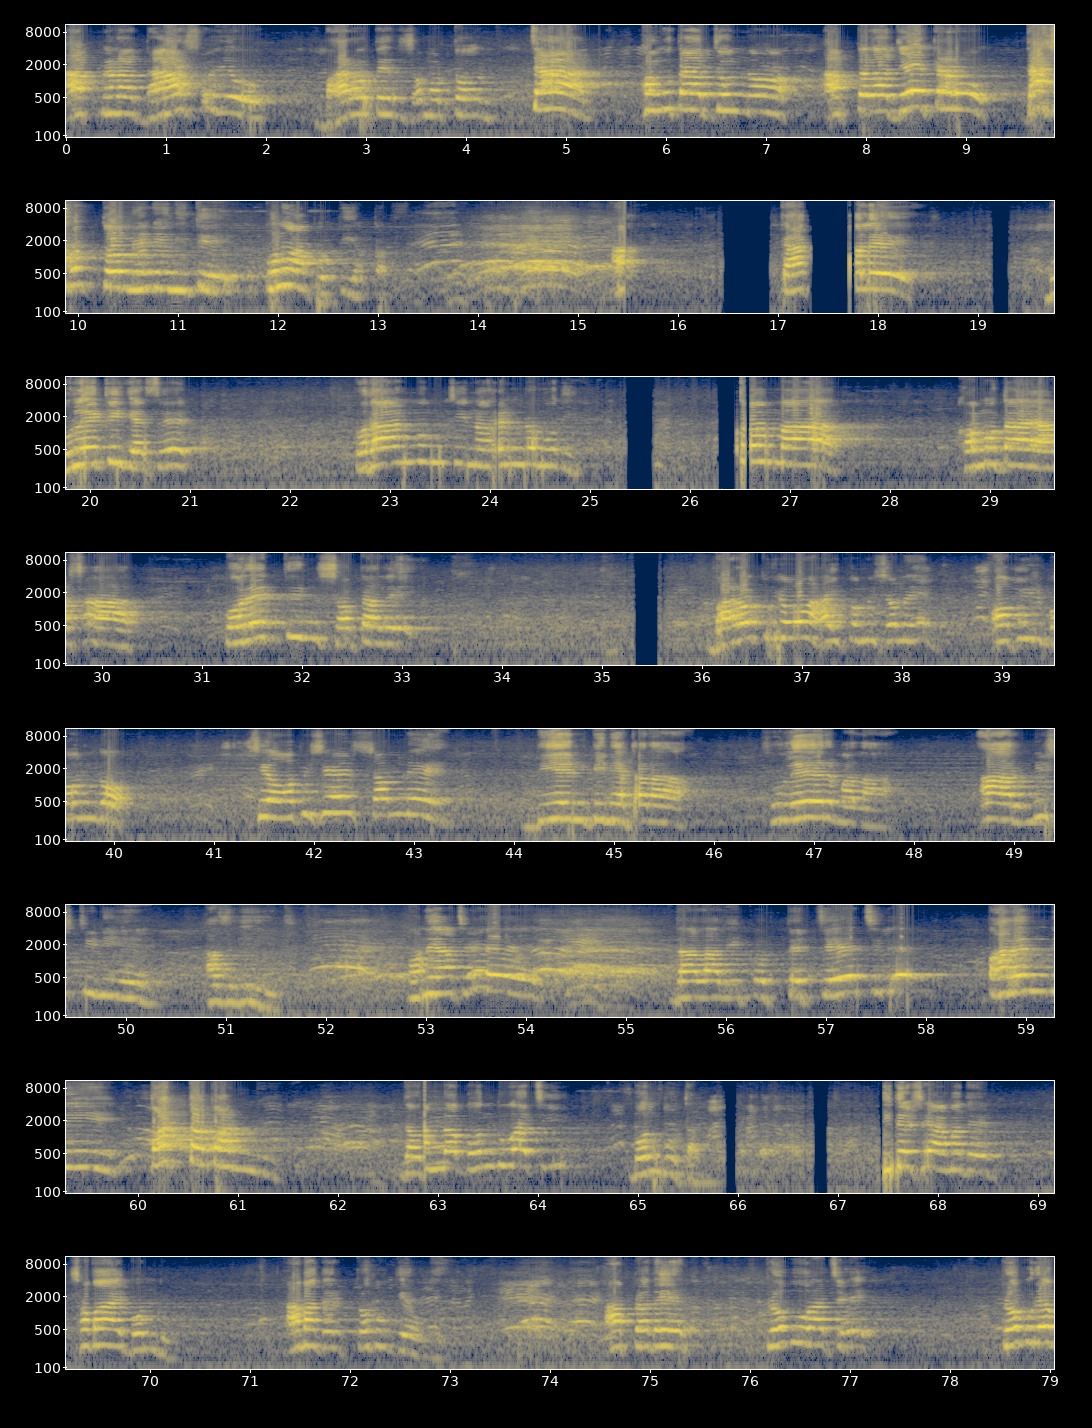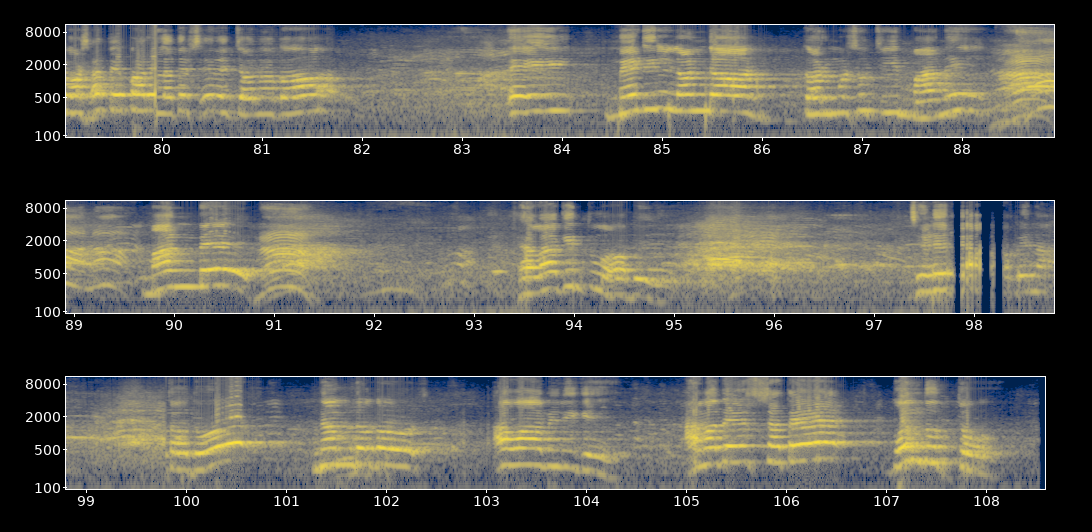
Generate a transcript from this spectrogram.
আপনারা দাস হয়েও ভারতের সমর্থন চান, ক্ষমতার জন্য আপনারা যে কারও দাসত্ব মেনে নিতে কোনো আপত্তি আপনাদের বলে কি গেছে। প্রধানমন্ত্রী নরেন্দ্র মোদী, প্রথমবার ক্ষমতায় আসার পরের দিন সকালে ভারতীয় হাই কমিশনের অফিস বন্ধ। সে অফিসের সামনে বিএনপি নেতারা ফুলের মালা আর মিষ্টি নিয়ে হাজির। মনে আছে? দালালি করতে চেয়েছিলে পারেননি, পাত্তা পাননি। আমরা বন্ধু আছি, বন্ধু থাকবে বিদেশে আমাদের সবাই বন্ধু, আমাদের প্রভু কেউ নেই। আপনাদের প্রভু আছে, প্রভুরে বসাতে পারে বাংলাদেশের জনগণ। এই মেড ইন লন্ডন কর্মসূচি মানে? মানবে? খেলা কিন্তু হবে। ছেড়ে দেওয়া হবে না। তদোর নন্দঘোষ আওয়ামী লীগে। আমাদের সাথে বন্ধুত্ব।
